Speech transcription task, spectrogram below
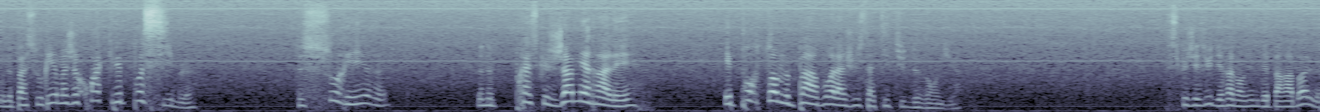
ou ne pas sourire. Mais je crois qu'il est possible de sourire, de ne presque jamais râler, et pourtant ne pas avoir la juste attitude devant Dieu. Ce que Jésus dira dans une des paraboles.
